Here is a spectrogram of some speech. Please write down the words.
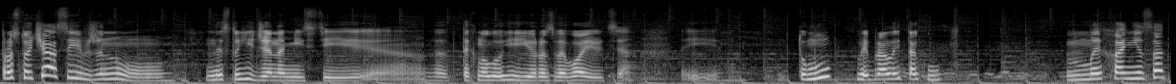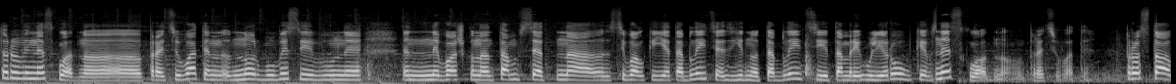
Просто час і вже ну, не стоїть же на місці, е, технології розвиваються. І тому вибрали таку. Механізаторові не складно е, працювати. Норму висіву не, не важко. Там все на сівалки є таблиця, згідно таблиці, там регулювання. Не складно працювати. Проста,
